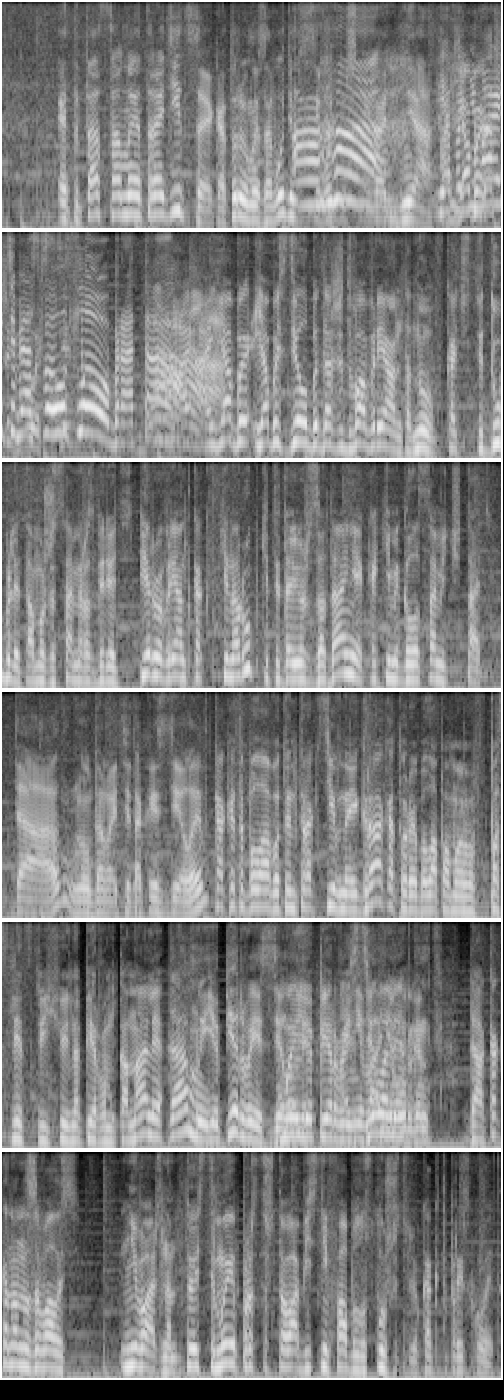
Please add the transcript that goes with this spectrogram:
Это та самая традиция, которую мы заводим Ага. с сегодняшнего дня. Я А я бы- понимаю тебя гости. с полуслова, братан. А, а я бы я бы сделал бы даже два варианта. Ну, в качестве дубля, там уже сами разберетесь. Первый вариант, как в кинорубке, ты даешь задание, какими голосами читать. Да, ну давайте так и сделаем. Как это была вот интерактивная игра, которая была, по-моему, впоследствии еще и на Первом канале. Да, мы ее первые сделали. Мы её первые а сделали. Ваня Ургант. Да, как она называлась? Неважно. То есть мы просто что, объясни фабулу слушателю, как это происходит.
